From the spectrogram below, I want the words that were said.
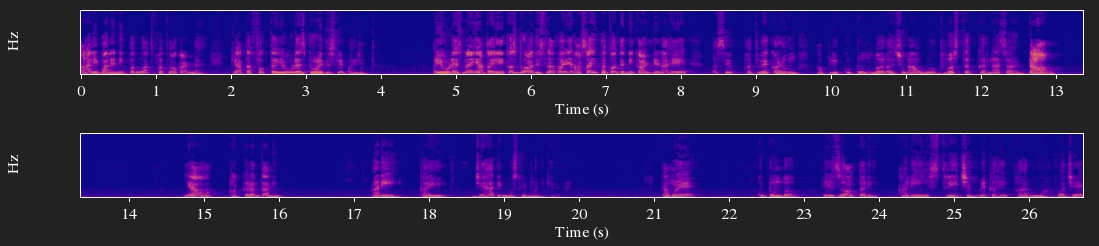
तालिबान्यांनी परवाच फतवा काढलाय की आता फक्त एवढेच डोळे दिसले पाहिजेत. एवढेच नाही आता एकच डोळा दिसला पाहिजे असाही फतवा त्यांनी काढलेला आहे. असे फतवे काढून आपली कुटुंब रचना उद्ध्वस्त करण्याचा डाव या आक्रांतांनी आणि काही जेहादी मुस्लिमांनी केलेला आहे. त्यामुळे कुटुंब ही जबाबदारी आणि स्त्रीची भूमिका ही फार महत्वाची आहे.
